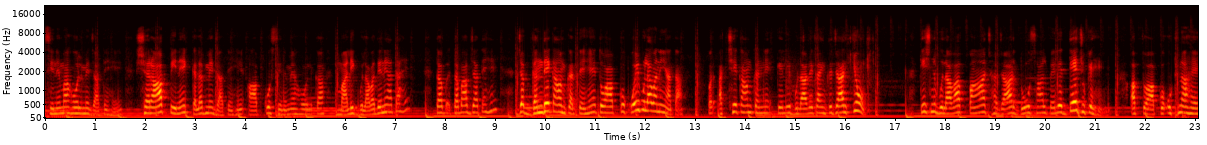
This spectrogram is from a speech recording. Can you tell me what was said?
सिनेमा हॉल में जाते हैं, शराब पीने क्लब में जाते हैं, आपको सिनेमा हॉल का मालिक बुलावा देने आता है? तब तब आप जाते हैं? जब गंदे काम करते हैं तो आपको कोई बुलावा नहीं आता। पर अच्छे काम करने के लिए बुलावे का इंतज़ार क्यों? कृष्ण बुलावा पाँच हज़ार दो साल पहले दे चुके हैं। अब तो आपको उठना है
